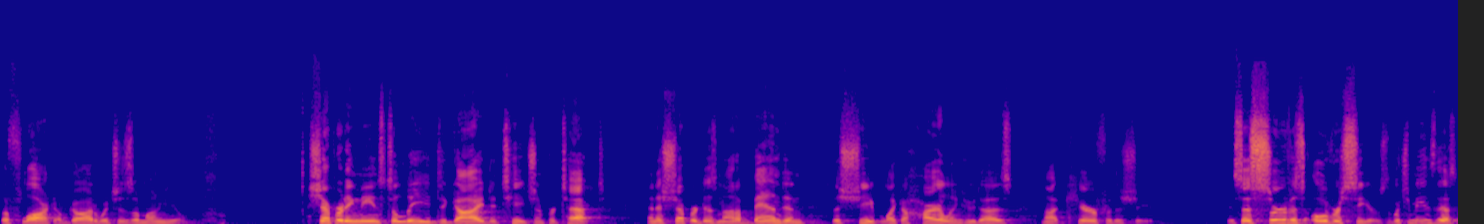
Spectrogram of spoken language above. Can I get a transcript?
the flock of God which is among you. Shepherding means to lead, to guide, to teach, and protect. And a shepherd does not abandon the sheep like a hireling who does not care for the sheep. It says service overseers, which means this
